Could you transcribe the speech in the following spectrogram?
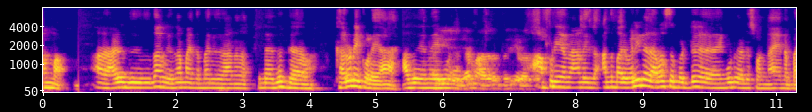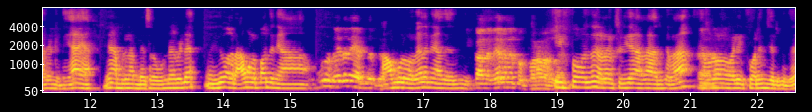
ஆமாம் அழுது தான் இருக்குது. என்னம்மா இந்த மாதிரி நான் என்ன இது கருணை கொலையா? அது. அப்படியே நான் இந்த அந்த மாதிரி வழியில் அதை அவசரப்பட்டு எங்கள் வீட்டுக்கார்ட்ட சொன்னேன். என்ன பண்ணிட்டு ஏன் ஏன் அப்படிலாம் பேசுகிற உன்னை விட இதுவாகிற அவங்கள பார்த்து நீ அவ்வளோ வேதனையாக அது இருந்து. இப்ப வந்து நல்லா ஃப்ரீயாக நல்லா இருக்கிறான் எவ்வளோ வலி குறைஞ்சிருக்குது.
